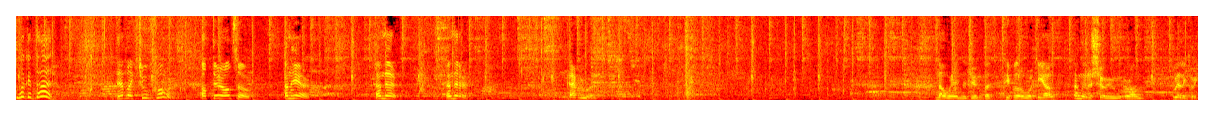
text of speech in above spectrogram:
Look at that. They have like two floors. Up there also. And here. And there. And there. Everywhere. Now we're in the gym, but people are working out. I'm gonna show you around really quick.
